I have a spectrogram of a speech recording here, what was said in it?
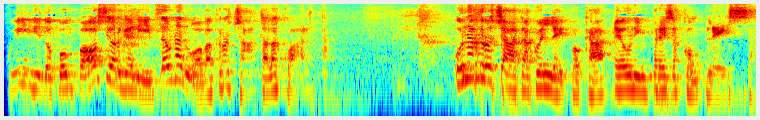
Quindi dopo un po' si organizza una nuova crociata, la quarta. Una crociata a quell'epoca è un'impresa complessa,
